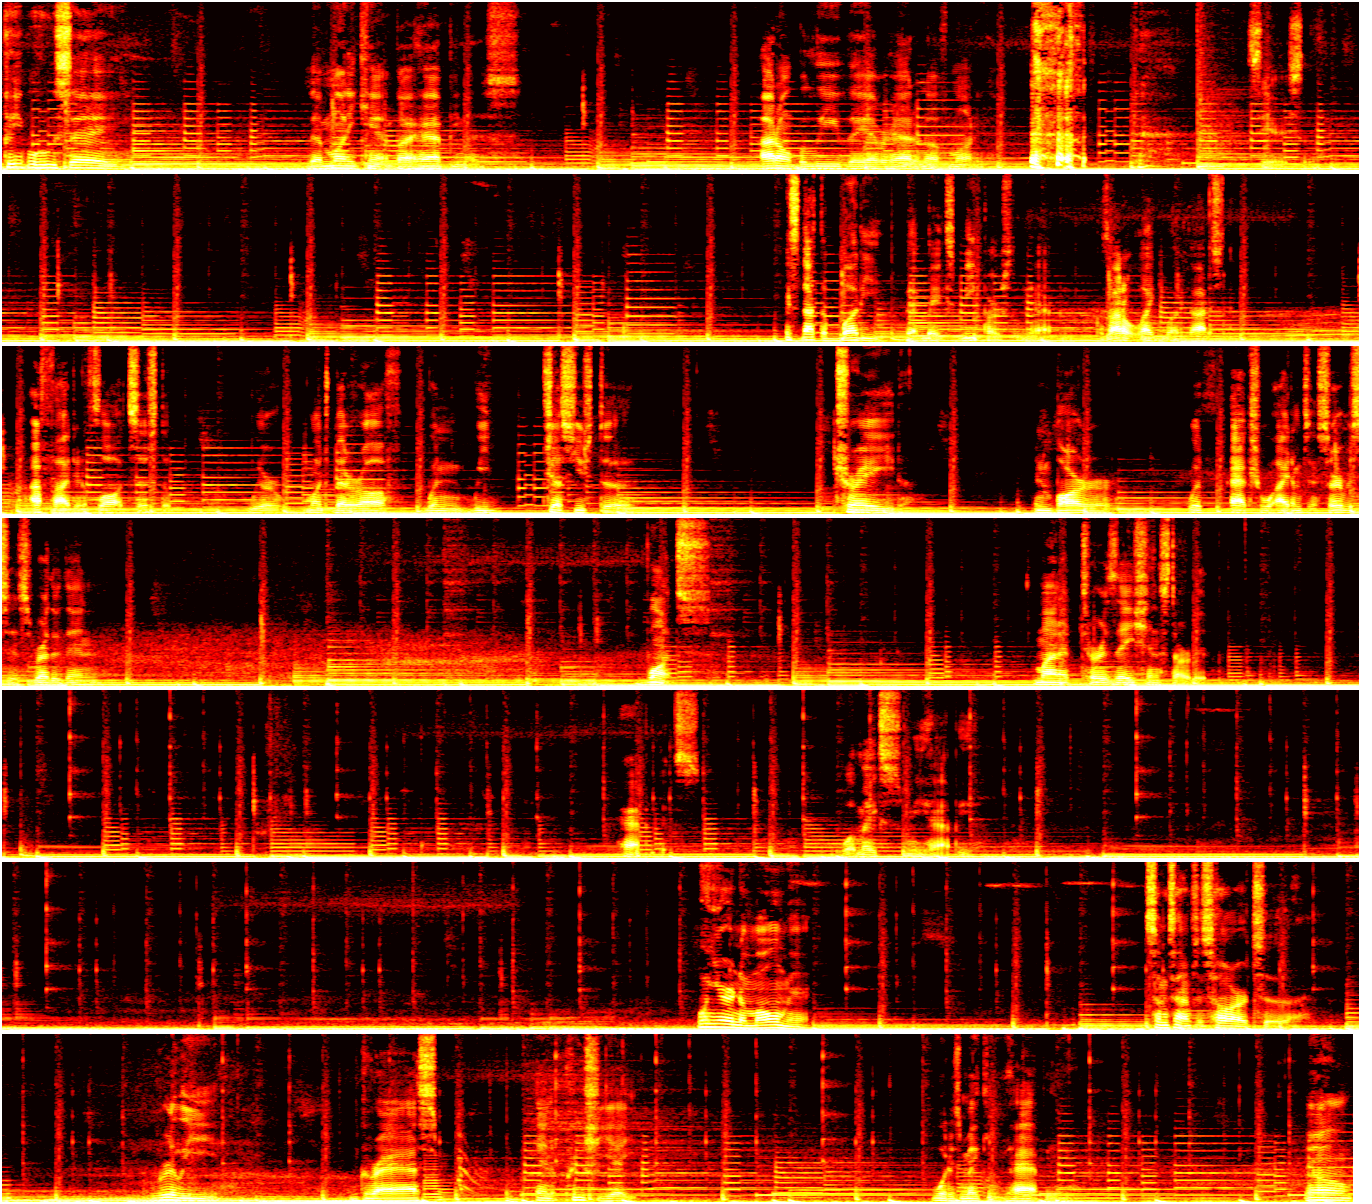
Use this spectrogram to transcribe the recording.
People who say that money can't buy happiness, I don't believe they ever had enough money. Seriously. It's not the buddy that makes me personally happy, because I don't like money, honestly. I find it a flawed system we were much better off when we just used to trade and barter with actual items and services rather than once monetization started makes me happy? When you're in the moment, sometimes it's hard to really grasp and appreciate what is making you happy. You know,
